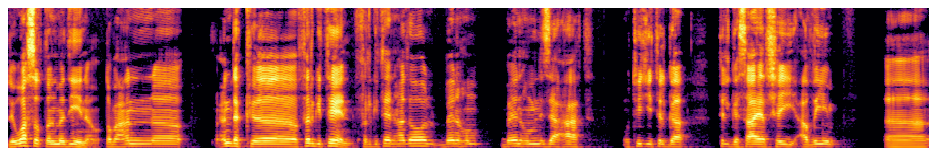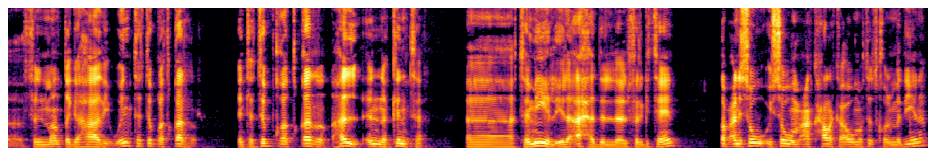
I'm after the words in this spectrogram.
لوسط المدينة. طبعا آه عندك آه فرقتين. فرقتين هذول بينهم بينهم نزاعات وتيجي تلقى تلقى صاير شيء عظيم في المنطقة هذه وأنت تبغى تقرر. أنت تبغى تقرر هل إنك أنت آه تميل إلى أحد ال- الفرقتين؟ طبعا يسووا يسووا معك حركة أول ما تدخل المدينة.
